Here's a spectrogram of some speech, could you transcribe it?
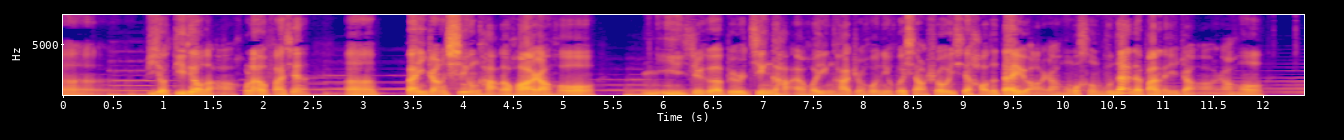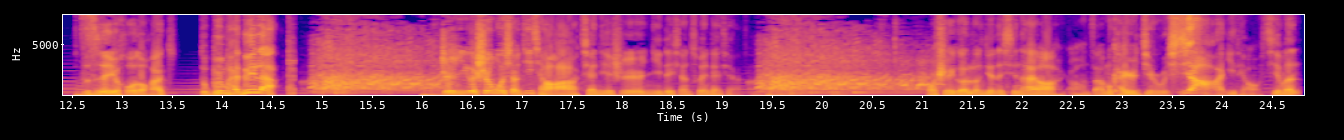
呃，比较低调的啊。后来我发现，呃，办一张信用卡的话，然后你你这个，比如金卡呀或银卡之后，你会享受一些好的待遇啊。然后我很无奈的办了一张啊，然后自此以后的话都不用排队了。这是一个生活小技巧啊，前提是你得先存点钱。我是一个冷静的心态啊，然后咱们开始进入下一条新闻。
